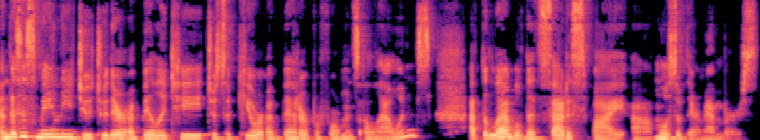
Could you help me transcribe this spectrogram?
and this is mainly due to their ability to secure a better performance allowance at the level that satisfy uh, most of their members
